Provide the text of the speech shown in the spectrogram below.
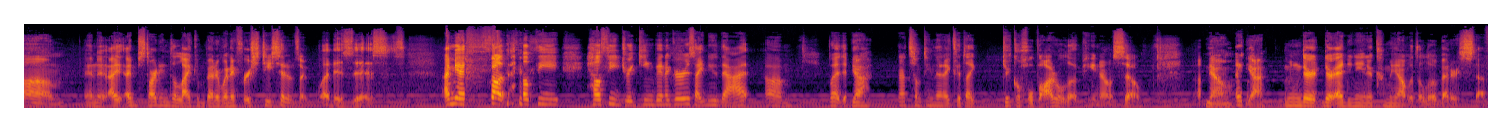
um, and it, I, I'm starting to like them better. When I first tasted, it, I was like, "What is this?" I mean, I felt healthy, healthy drinking vinegars. I knew that, um, but yeah, not something that I could like drink a whole bottle of, you know. So no, I- yeah. I mean, they're they're editing, they're coming out with a little better stuff.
